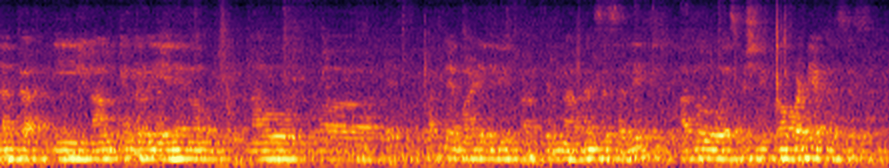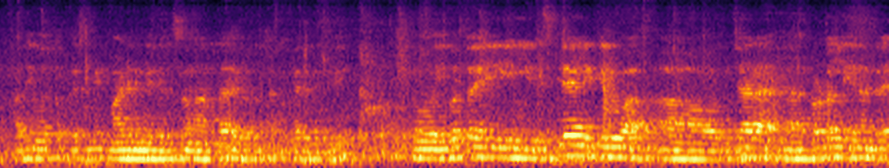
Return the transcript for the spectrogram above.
ತನಕ ಈ ನಾಲ್ಕು ತಿಂಗಳು ಏನೇನು ನಾವು ಪತ್ತೆ ಮಾಡಿದ್ದೀವಿ ಕ್ರಿಮಿನಲ್ ಅಫೆನ್ಸಸ್ಸಲ್ಲಿ ಅದು ಎಸ್ಪೆಷಲಿ ಪ್ರಾಪರ್ಟಿ ಅಫೆನ್ಸಸ್ ಅದು ಇವತ್ತು ಪ್ರೆಸ್ ಮಾಡಿ ನಿಮಗೆ ತಿಳಿಸೋಣ ಅಂತ ಇವತ್ತು ಕರೆದಿದ್ವಿ ಇವತ್ತು ಈ ಡಿಸ್ಪ್ಲೇಯಲ್ಲಿ ಇಟ್ಟಿರುವ ವಿಚಾರ ಟೋಟಲ್ ಏನಂದರೆ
